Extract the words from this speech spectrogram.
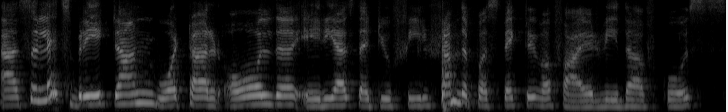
Uh, so let's break down what are all the areas that you feel from the perspective of Ayurveda, of course,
